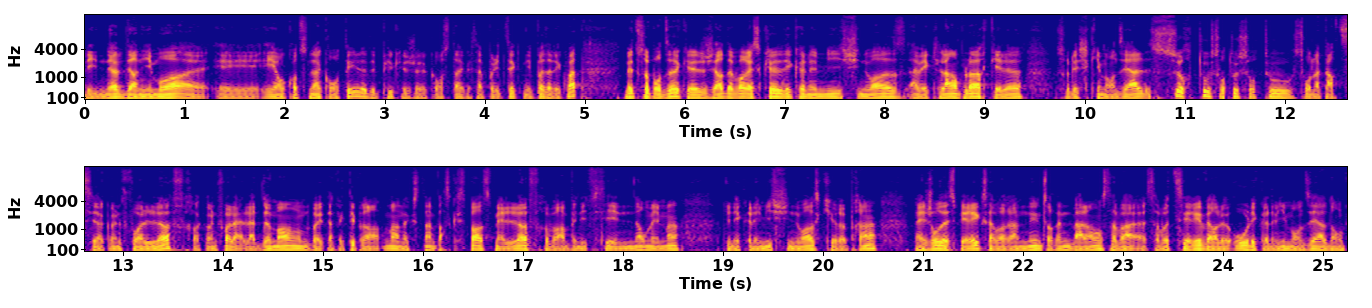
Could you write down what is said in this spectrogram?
les neuf derniers mois euh, et, on continue à compter depuis que je constate que sa politique n'est pas adéquate. Mais tout ça pour dire que j'ai hâte de voir est-ce que l'économie chinoise, avec l'ampleur qu'elle a sur l'échiquier mondial, surtout, surtout, surtout sur la partie, encore une fois, l'offre, encore une fois, la, la, demande va être affectée présentement en Occident par ce qui se passe, mais l'offre va en bénéficier énormément d'une économie chinoise qui reprend, ben, j'ose espérer que ça va ramener une certaine balance, ça va, ça tirer vers le haut l'économie mondiale. Donc,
